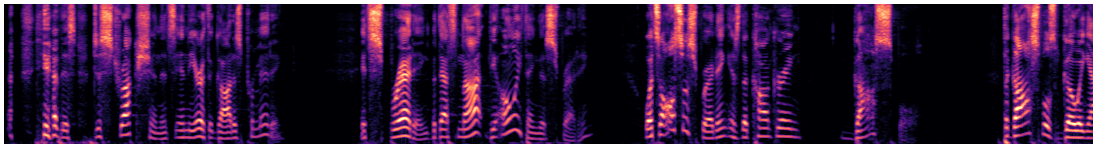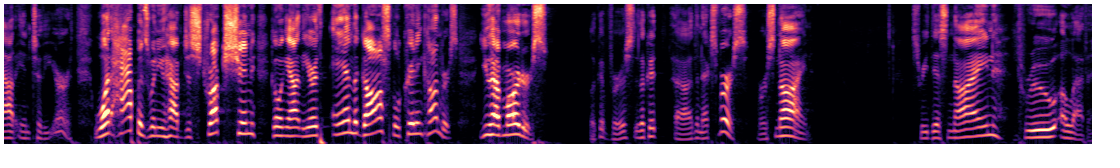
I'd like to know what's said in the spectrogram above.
you have this destruction that's in the earth that God is permitting. It's spreading, but that's not the only thing that's spreading. What's also spreading is the conquering gospel. The gospel's going out into the earth. What happens when you have destruction going out in the earth and the gospel creating converts? You have martyrs. Look at verse. Look at uh, the next verse, verse nine. Let's read this 9 through 11.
